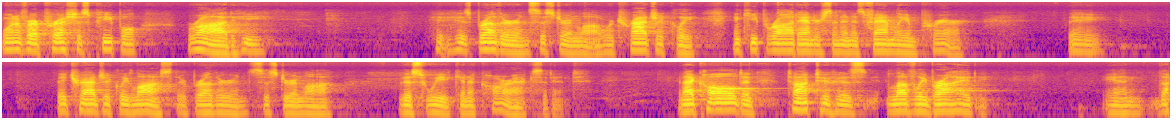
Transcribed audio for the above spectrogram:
one of our precious people, Rod, he his brother and sister in law were tragically, and keep Rod Anderson and his family in prayer. They, they tragically lost their brother and sister in law this week in a car accident. And I called and talked to his lovely bride and the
